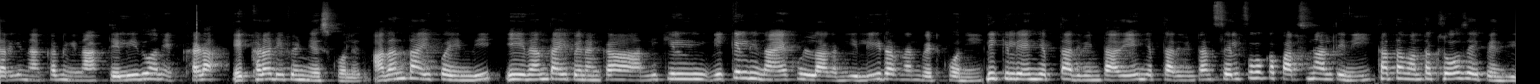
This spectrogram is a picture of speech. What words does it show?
జరిగింది. అక్కడ నాకు తెలియదు అని ఎక్కడ ఎక్కడ డిఫెండ్ చేసుకోలేదు. అదంతా అయిపోయింది. ఇదంతా అయిపోయినాక నిఖిల్ నిఖిల్ని నాయకుల్లాగా నీ లీడర్ నన్ను పెట్టుకొని నిఖిల్ ఏం చెప్తే? అది వింటా అది ఏం చెప్తే? అది వింటా సెల్ఫ్ ఒక పర్సనాలిటీని కథం అంతా క్లోజ్ అయిపోయింది.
